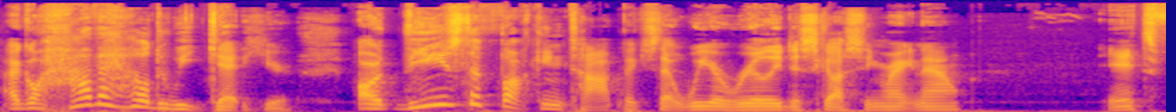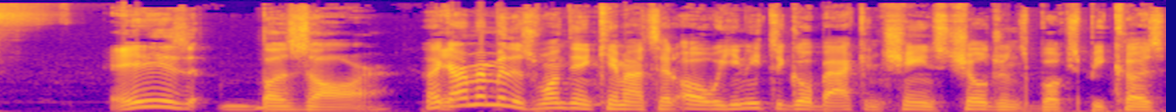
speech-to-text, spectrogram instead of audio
I go, how the hell do we get here? Are these the fucking topics that we are really discussing right now? it's it is bizarre. Like I remember this one thing that came out and said, "Oh, well, you need to go back and change children's books because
